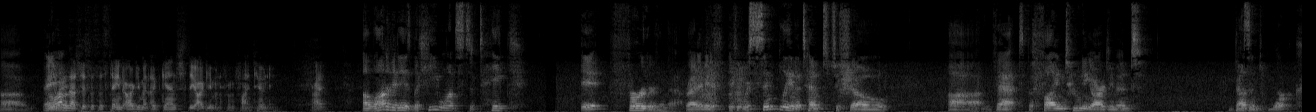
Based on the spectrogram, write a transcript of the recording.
Um, A lot of that's just a sustained argument against the argument from fine tuning, right? A lot of it is, but he wants to take it further than that, right? I mean, if, if it was simply an attempt to show uh, that the fine tuning argument doesn't work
